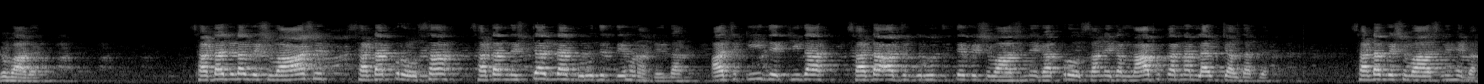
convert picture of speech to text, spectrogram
ਗਵਾਵੇ। ਸਾਡਾ ਜਿਹੜਾ ਵਿਸ਼ਵਾਸ, ਸਾਡਾ ਭਰੋਸਾ, ਸਾਡਾ ਨਿਸ਼ਠਾ ਜਿਹੜਾ ਗੁਰੂ ਦੇ ਉੱਤੇ ਹੋਣਾ ਚਾਹੀਦਾ। ਅੱਜ ਕੀ ਦੇਖੀਦਾ? ਸਾਡਾ ਅੱਜ ਗੁਰੂ ਦੇ ਉੱਤੇ ਵਿਸ਼ਵਾਸ ਨਹੀਂਗਾ ਭਰੋਸਾ ਨਹੀਂਗਾ ਮਾਫ ਕਰਨਾ ਲਾਈਵ ਚੱਲਦਾ ਪਿਆ। ਸਾਡਾ ਵਿਸ਼ਵਾਸ ਨਹੀਂ ਹੈਗਾ।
